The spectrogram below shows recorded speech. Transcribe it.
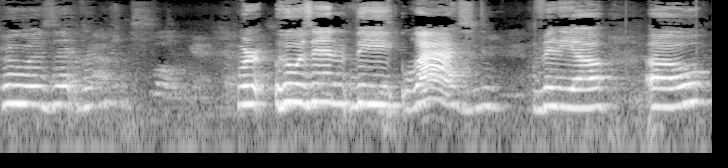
who is it? Who was in the last video. Oh,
